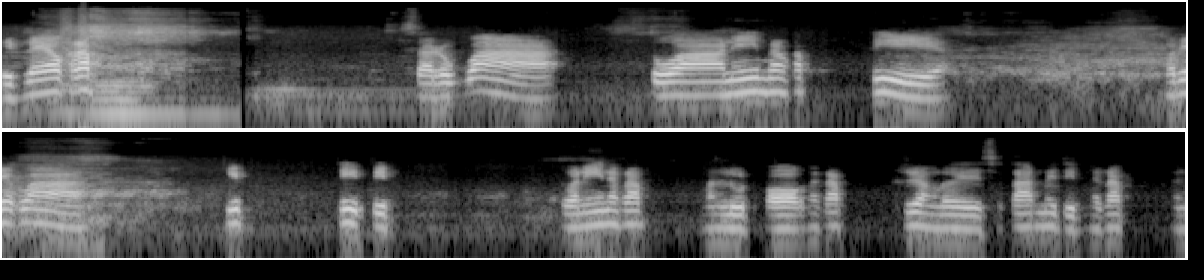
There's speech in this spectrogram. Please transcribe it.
ติดแล้วครับ สรุปว่า ตัวนี้นะครับที่เขาเรียกว่ากิฟที่ติด ตัวนี้นะครับ มันหลุดออกนะครับ เครื่องเลยสตาร์ทไม่ติดนะครับมัน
